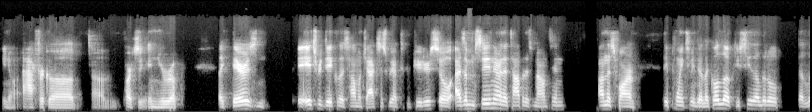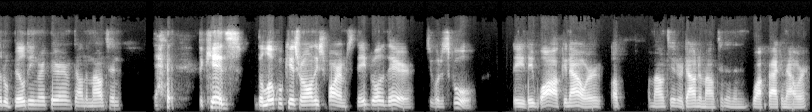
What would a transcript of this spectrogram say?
you know, Africa, um, parts in Europe. Like there's, it's ridiculous how much access we have to computers. So as I'm sitting there on the top of this mountain on this farm, they point to me. They're like, "Oh, look, you see that little that little building right there down the mountain? the kids, the local kids from all these farms, they go there to go to school. They they walk an hour up a mountain or down a mountain and then walk back an hour.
